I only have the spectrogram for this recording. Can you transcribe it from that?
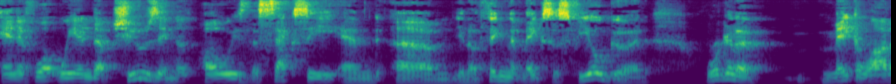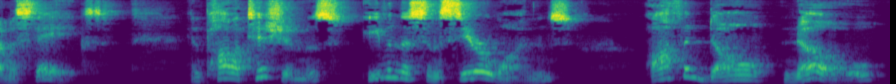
And if what we end up choosing is always the sexy and um, you know thing that makes us feel good, we're going to make a lot of mistakes. And politicians, even the sincere ones, often don't know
